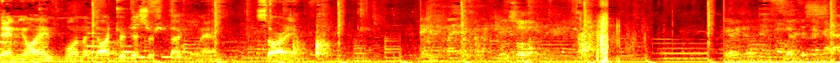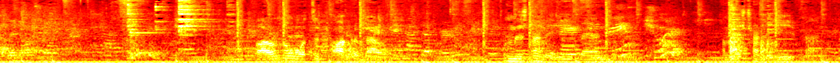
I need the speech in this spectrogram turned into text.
Daniel, I ain't pulling a Dr. Disrespect, man. Sorry. I don't know what to talk about. I'm just trying to eat, man. I'm just trying to eat, man.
